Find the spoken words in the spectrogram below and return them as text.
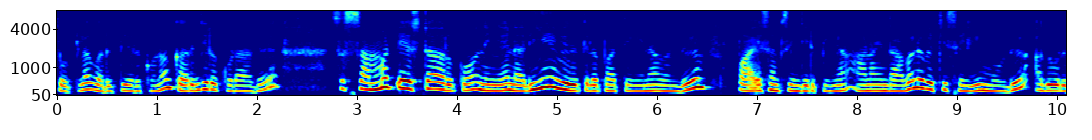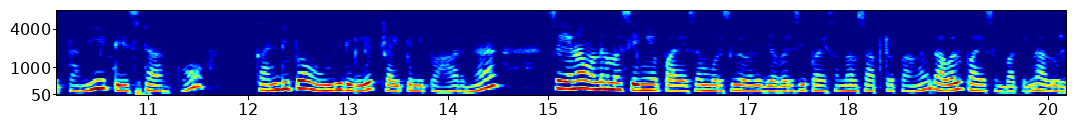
சூட்டில் வறுத்து எடுக்கணும். கரிஞ்சிடக்கூடாது. ஸோ செம்ம டேஸ்ட்டாக இருக்கும். நீங்கள் நிறைய விதத்தில் பார்த்தீங்கன்னா வந்து பாயசம் செஞ்சுருப்பீங்க. ஆனால் இந்த அவலை வச்சு செய்யும் போது அது ஒரு தனி டேஸ்ட்டாக இருக்கும். கண்டிப்பாக உங்கள் வீடுகளில் ட்ரை பண்ணி பாருங்கள் ஸோ ஏன்னா வந்து நம்ம சேமியா பாயசம் ஒரு சிலர் வந்து ஜவரிசி பாயசம்லாம் சாப்பிட்ருப்பாங்க இந்த அவல் பாயசம் பார்த்திங்கன்னா அது ஒரு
